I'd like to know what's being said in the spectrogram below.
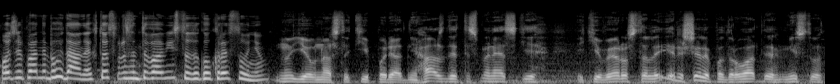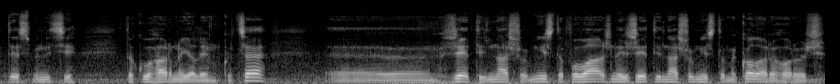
Отже, пане Богдане, хто спрозентував місту таку красуню? Ну, є у нас такі порядні газди тисменецькі, які виростили і вирішили подарувати місту Тисмениці таку гарну ялинку. Це е, житель нашого міста, поважний житель нашого міста Микола Григорович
